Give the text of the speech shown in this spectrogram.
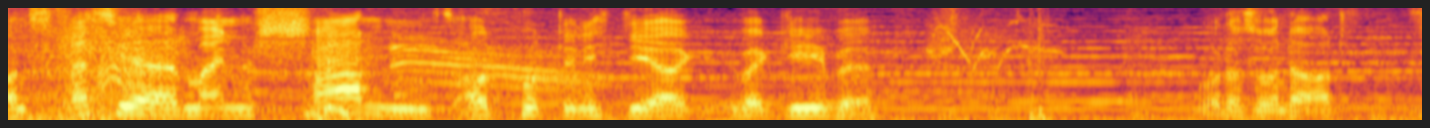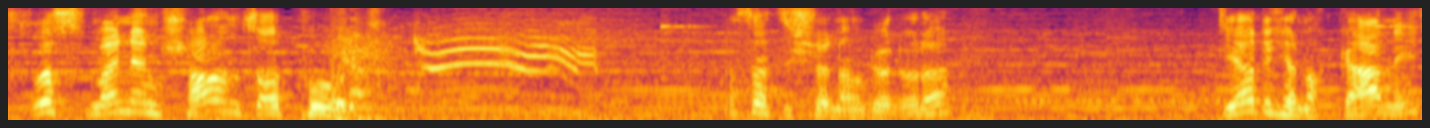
Und fress hier meinen Schadensoutput, den ich dir übergebe. Oder so in der Art. Friss meinen Schadensoutput! Das hat sich schön angehört, oder? Die hatte ich ja noch gar nicht.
